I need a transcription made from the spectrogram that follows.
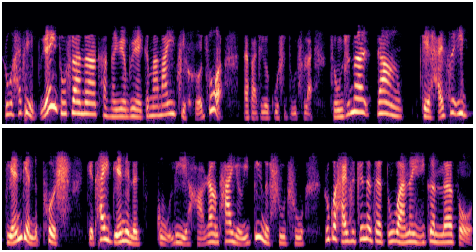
如果孩子也不愿意读出来呢，看看愿不愿意跟妈妈一起合作来把这个故事读出来。总之呢，让给孩子一点点的 push，给他一点点的鼓励哈，让他有一定的输出。如果孩子真的在读完了一个 level，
